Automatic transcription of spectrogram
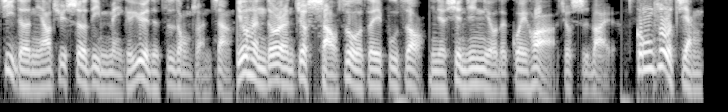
记得你要去设定每个月的自动转账。有很多人就少做这一步骤，你的现金流的规划就失败了。工作奖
